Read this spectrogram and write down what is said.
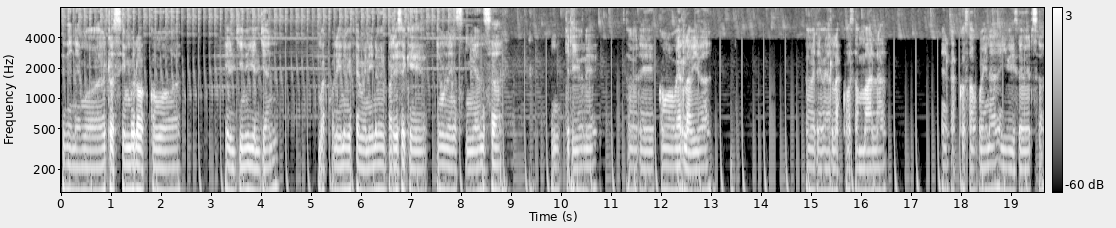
tenemos otros símbolos como el yin y el yang, masculino y femenino, me parece que tiene una enseñanza increíble sobre cómo ver la vida, sobre ver las cosas malas, en las cosas buenas y viceversa.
